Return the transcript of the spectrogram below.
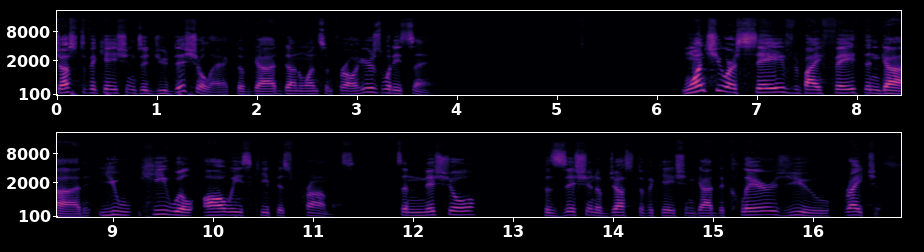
Justification is a judicial act of God done once and for all. Here's what he's saying Once you are saved by faith in God, you, he will always keep his promise. It's initial position of justification, God declares you righteous.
